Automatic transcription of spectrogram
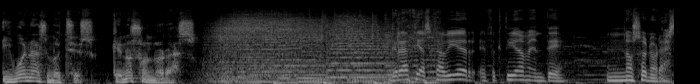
y buenas noches, que no son horas. Gracias, Javier. Efectivamente, no son horas.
